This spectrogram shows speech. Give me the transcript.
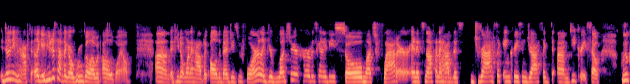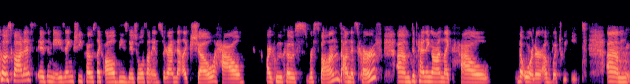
it doesn't even have to like if you just have like arugula with olive oil um, if you don't want to have like all the veggies before like your blood sugar curve is going to be so much flatter and it's not going to wow. have this drastic increase and drastic um, decrease so glucose goddess is amazing she posts like all of these visuals on instagram that like show how our glucose responds on this curve um, depending on like how the order of which we eat. Um,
